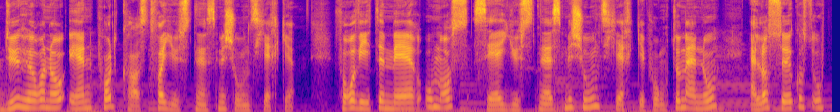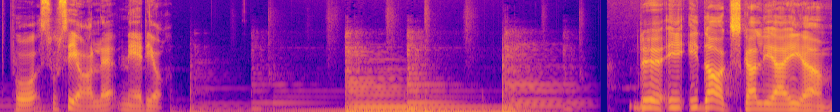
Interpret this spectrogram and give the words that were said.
Du hører nå en podkast fra Justnes misjonskirke. For å vite mer om oss, se justnesmisjonskirke.no, eller søk oss opp på sosiale medier. Du, i, i dag skal jeg uh,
